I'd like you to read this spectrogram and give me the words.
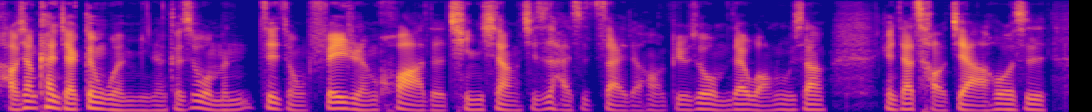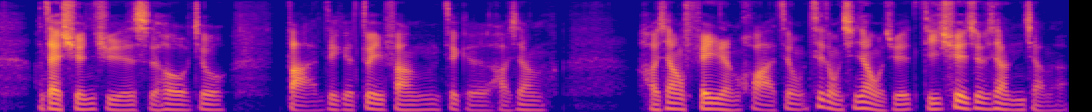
好像看起来更文明了。可是我们这种非人化的倾向，其实还是在的哈。比如说我们在网络上跟人家吵架，或者是在选举的时候，就把这个对方这个好像好像非人化这种这种倾向，我觉得的确就像你讲的，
